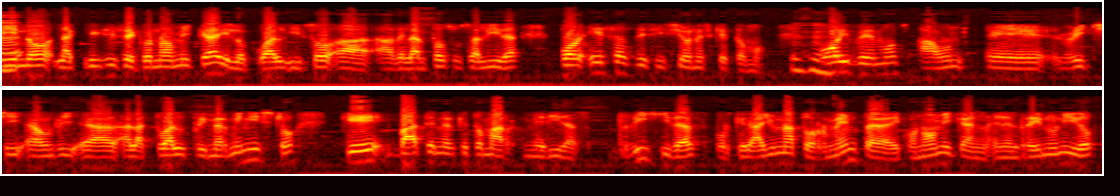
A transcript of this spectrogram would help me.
vino la crisis económica y lo cual hizo adelantó su salida por esas decisiones que tomó. Hoy vemos a un eh, Richie, a un, al actual primer ministro que va a tener que tomar medidas rígidas, porque hay una tormenta económica en, el Reino Unido,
